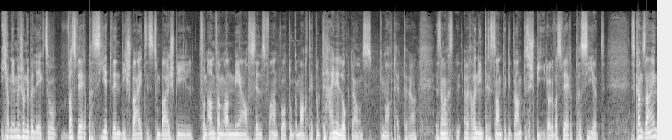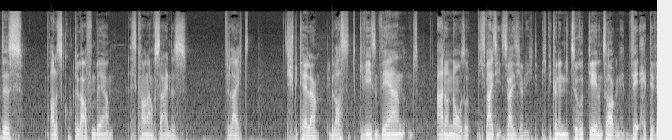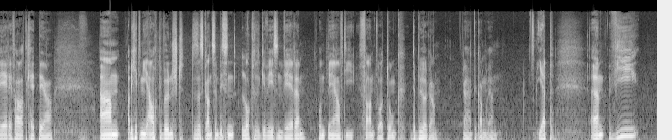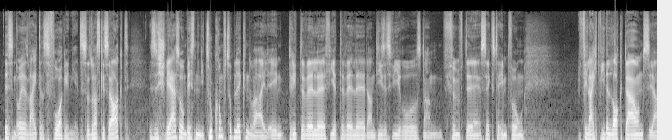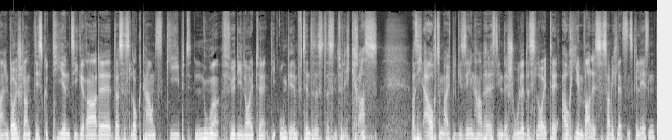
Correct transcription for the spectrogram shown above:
ich habe mir immer schon überlegt, so, was wäre passiert, wenn die Schweiz jetzt zum Beispiel von Anfang an mehr auf Selbstverantwortung gemacht hätte und keine Lockdowns gemacht hätte. Ja? Das ist einfach, einfach ein interessantes Gedankenspiel. Oder was wäre passiert? Es kann sein, dass alles gut gelaufen wäre. Es kann auch sein, dass vielleicht die Spitäler überlastet gewesen wären. Und I don't know. So, ich weiß, das weiß ich ja nicht. Ich, wir können nie zurückgehen und sagen, hätte, wäre, Fahrradkette, ja. Ähm, aber ich hätte mir auch gewünscht, dass das Ganze ein bisschen lockerer gewesen wäre und mehr auf die Verantwortung der Bürger äh, gegangen wären. Yep. Ähm, wie ist denn euer weiteres Vorgehen jetzt? Also du hast gesagt, es ist schwer, so ein bisschen in die Zukunft zu blicken, weil dritte Welle, vierte Welle, dann dieses Virus, dann fünfte, sechste Impfung, vielleicht wieder Lockdowns. Ja, in Deutschland diskutieren sie gerade, dass es Lockdowns gibt, nur für die Leute, die ungeimpft sind. Das ist, das ist natürlich krass. Was ich auch zum Beispiel gesehen habe, ist in der Schule, dass Leute, auch hier im Wallis, das habe ich letztens gelesen,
